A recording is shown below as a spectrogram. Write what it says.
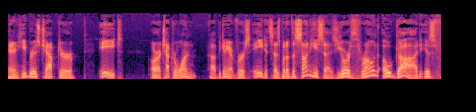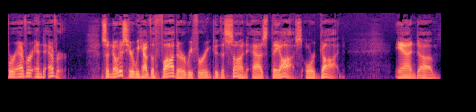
And in Hebrews chapter 8, or chapter 1, uh, beginning at verse 8, it says, But of the Son, he says, Your throne, O God, is forever and ever. So notice here we have the Father referring to the Son as Theos, or God. And um,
